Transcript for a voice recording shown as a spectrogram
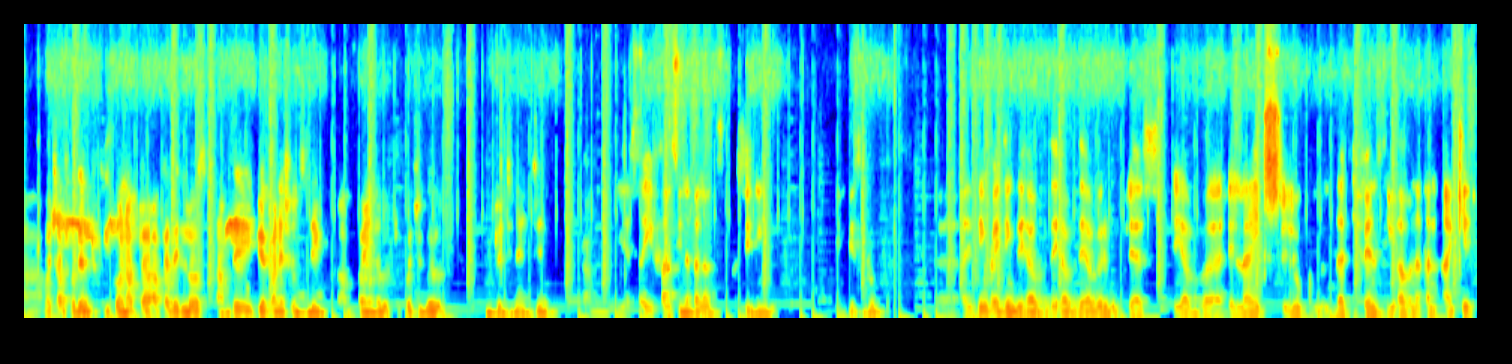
uh, a chance for them to kick on after after they lost um, the UEFA Nations League um, final to Portugal in 2019? Um, yes, I fancy Netherlands proceeding in this group. Uh, I think I think they have they have they have very good players. They have uh, the light look that defense. You have Nathan Ake.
